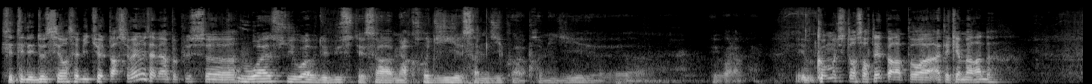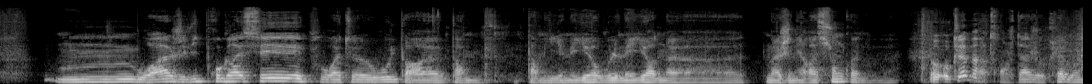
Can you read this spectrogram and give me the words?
c'était les deux séances habituelles par semaine ou t'avais un peu plus... Ouais, si, ouais, au début, c'était ça, mercredi et samedi, quoi, après-midi. et voilà. quoi. et comment tu t'en sortais par rapport à, à tes camarades? Hmm, ouais, j'ai vite progressé pour être, euh, oui, par, euh, par, parmi les meilleurs ou le meilleur de ma, de ma génération, quoi, de, au, au club la tranche d'âge au club. Ouais.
